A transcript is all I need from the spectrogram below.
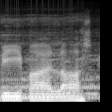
Last my Um,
